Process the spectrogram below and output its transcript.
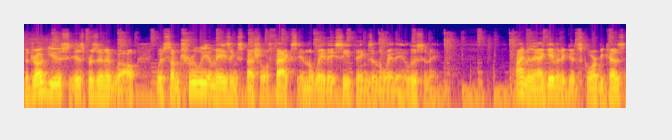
The drug use is presented well, with some truly amazing special effects in the way they see things and the way they hallucinate. Finally, I gave it a good score because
